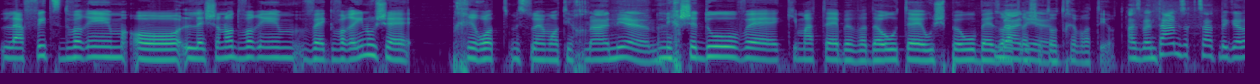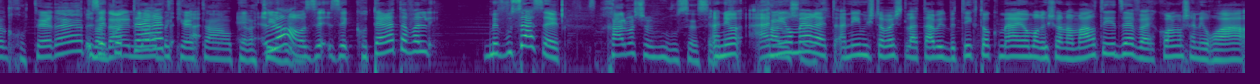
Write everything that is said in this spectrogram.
להפיץ דברים או לשנות דברים, וכבר ראינו שבחירות מסוימות יח... מעניין. נחשדו וכמעט אה, בוודאות אה, הושפעו בעזרת מעניין. רשתות חברתיות. אז בינתיים זה קצת בגדר כותרת, ועדיין לא כותרת- בקטע אופרטיבי. לא, זה, זה כותרת אבל מבוססת. חד משמעית מבוססת. אני, אני. אומרת, אני משתמשת להט"בית בטיקטוק, מהיום הראשון אמרתי את זה, וכל מה שאני רואה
